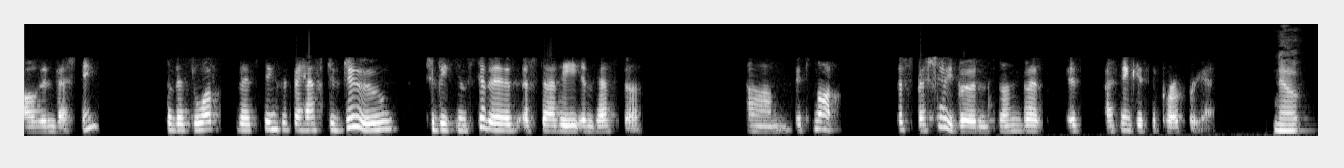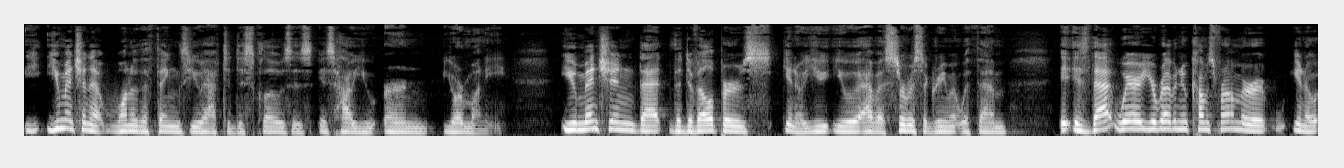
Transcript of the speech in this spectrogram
of investing. So there's lots there's things that they have to do to be considered a savvy investor. Um, it's not especially burdensome, but it's, I think it's appropriate. Now, you mentioned that one of the things you have to disclose is is how you earn your money. You mentioned that the developers, you know, you you have a service agreement with them. Is that where your revenue comes from, or you know,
